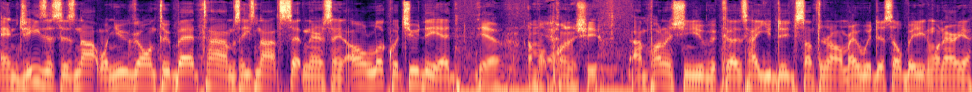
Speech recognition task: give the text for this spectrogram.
And Jesus is not, when you're going through bad times, he's not sitting there saying, Oh, look what you did. Yeah. I'm gonna Yeah. punish you. I'm punishing you because, hey, you did something wrong. Maybe we're disobedient in one area.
